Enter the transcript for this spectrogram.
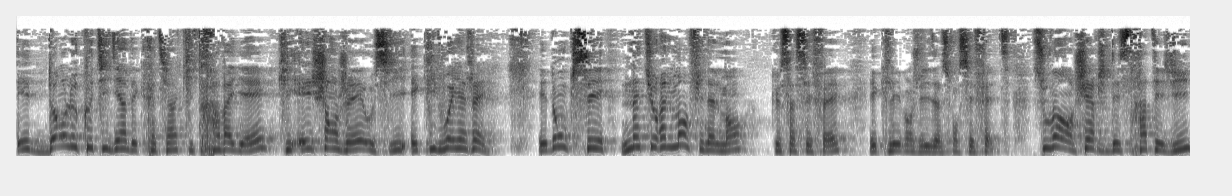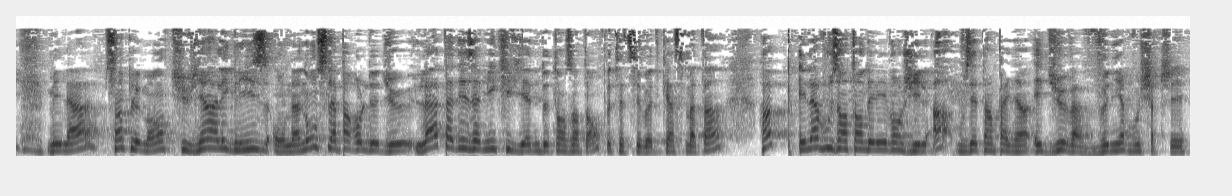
et dans le quotidien des chrétiens qui travaillaient, qui échangeaient aussi, et qui voyageaient. Et donc c'est naturellement finalement que ça s'est fait et que l'évangélisation s'est faite. Souvent on cherche des stratégies, mais là, simplement, tu viens à l'église, on annonce la parole de Dieu, là tu as des amis qui viennent de temps en temps, peut-être c'est votre cas ce matin, hop, et là vous entendez l'évangile, ah, vous êtes un païen, et Dieu va venir vous chercher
